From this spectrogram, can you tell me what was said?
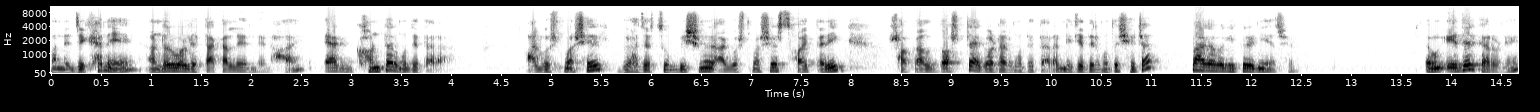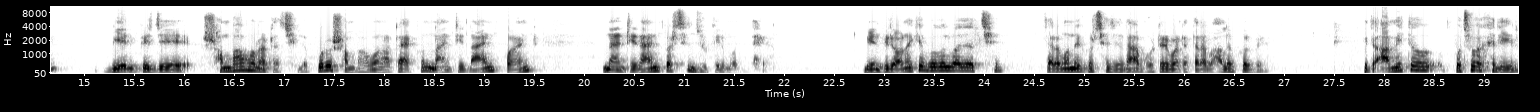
মানে যেখানে আন্ডারওয়ার্ল্ডের টাকা লেনদেন হয়, এক ঘণ্টার মধ্যে তারা আগস্ট মাসের দু হাজার চব্বিশ সনের আগস্ট মাসের ছয় তারিখ সকাল দশটা এগারোটার মধ্যে তারা নিজেদের মধ্যে সেটা ভাগাভাগি করে নিয়েছে। এবং এদের কারণে বিএনপির যে সম্ভাবনাটা ছিল, পুরো সম্ভাবনাটা এখন ninety nine point ninety nine percent ঝুঁকির মধ্যে। বিএনপির অনেকে বগল বাজাচ্ছে। তারা মনে করছে যে, না, ভোটের মাঠে তারা ভালো করবে। কিন্তু আমি তো পচুয়াখালীর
